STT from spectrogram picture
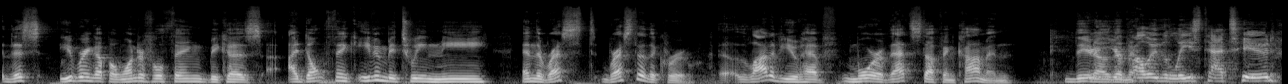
this. You bring up a wonderful thing because I don't think even between me and the rest rest of the crew, a lot of you have more of that stuff in common. You know, you're than- probably the least tattooed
